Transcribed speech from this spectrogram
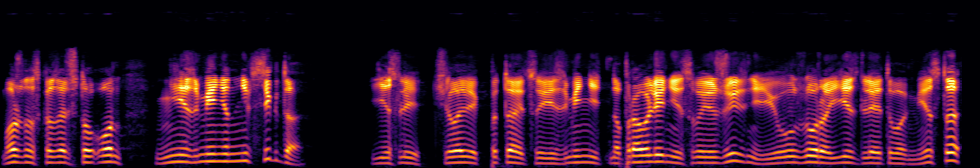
Можно сказать, что он неизменен не всегда. Если человек пытается изменить направление своей жизни и узора есть для этого места,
